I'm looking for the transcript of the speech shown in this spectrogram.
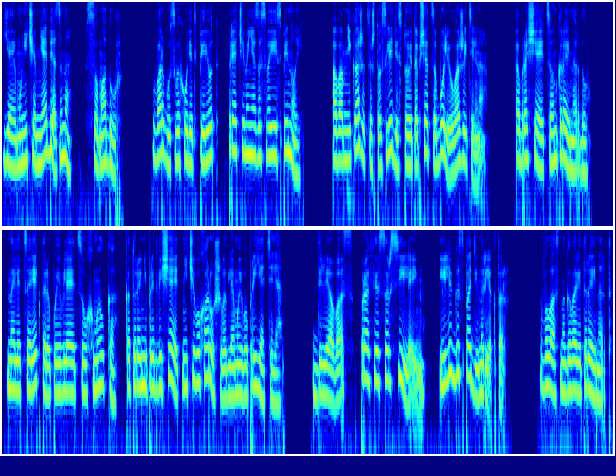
Я ему ничем не обязана. Самодур. Варгус выходит вперед, пряча меня за своей спиной. «А вам не кажется, что с леди стоит общаться более уважительно?» Обращается он к Рейнарду. На лице ректора появляется ухмылка, которая не предвещает ничего хорошего для моего приятеля. «Для вас, профессор Силейн или господин ректор», – властно говорит Рейнард.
